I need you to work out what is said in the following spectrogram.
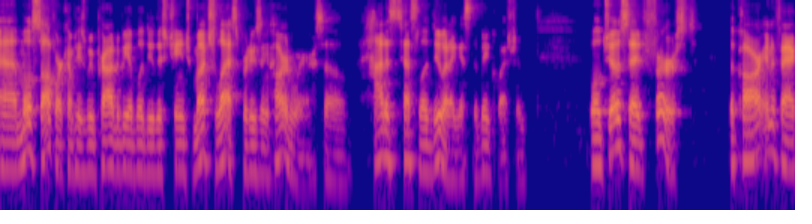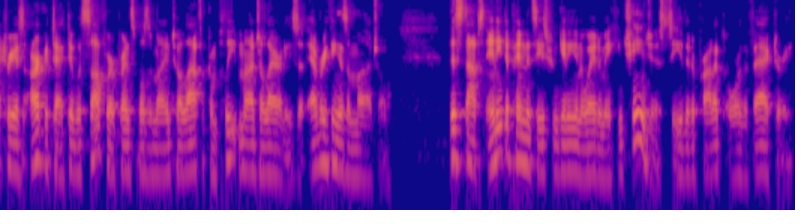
Uh, most software companies would be proud to be able to do this change, much less producing hardware. So, how does Tesla do it? I guess the big question. Well, Joe said first, the car in a factory is architected with software principles in mind to allow for complete modularity. So, everything is a module. This stops any dependencies from getting in the way to making changes to either the product or the factory.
